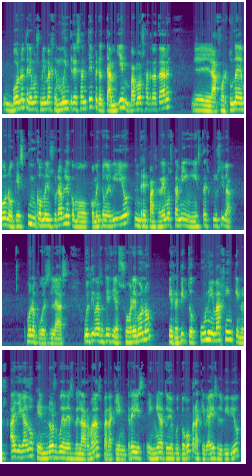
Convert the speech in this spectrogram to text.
Bono tenemos una imagen muy interesante, pero también vamos a tratar la fortuna de Bono, que es inconmensurable, como comento en el vídeo. Repasaremos también en esta exclusiva, bueno, pues las últimas noticias sobre Bono y repito, una imagen que nos ha llegado que no os voy a desvelar más para que entréis en edatv.com para que veáis el vídeo,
